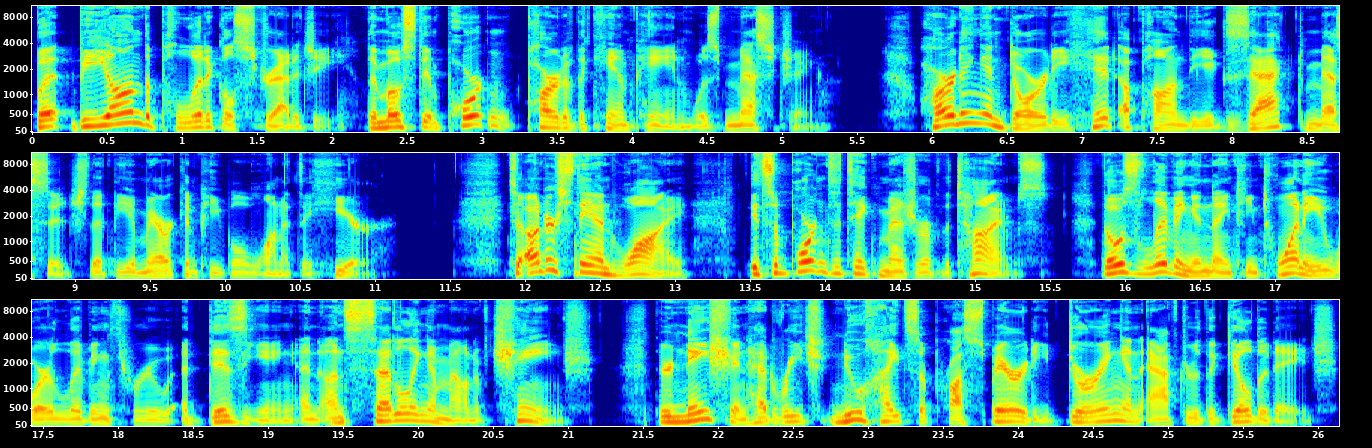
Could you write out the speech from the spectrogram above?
But beyond the political strategy, the most important part of the campaign was messaging. Harding and Daugherty hit upon the exact message that the American people wanted to hear. To understand why, it's important to take measure of the times. Those living in 1920 were living through a dizzying and unsettling amount of change. Their nation had reached new heights of prosperity during and after the Gilded Age.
